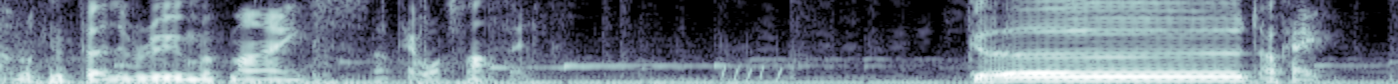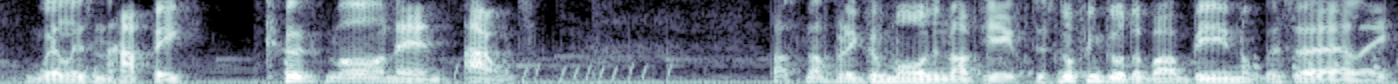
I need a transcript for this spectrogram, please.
I'm looking for the room of my... Okay, what's that thing? Good. Okay, Will isn't happy. Good morning. Out. That's not very good morning of you. There's nothing good about being up this early.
